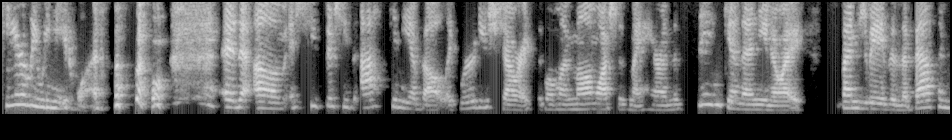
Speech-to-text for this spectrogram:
clearly we need one. so and um and she so she's asking me about like where do you shower? I said, Well, my mom washes my hair in the sink and then you know I sponge bathe in the bathroom.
